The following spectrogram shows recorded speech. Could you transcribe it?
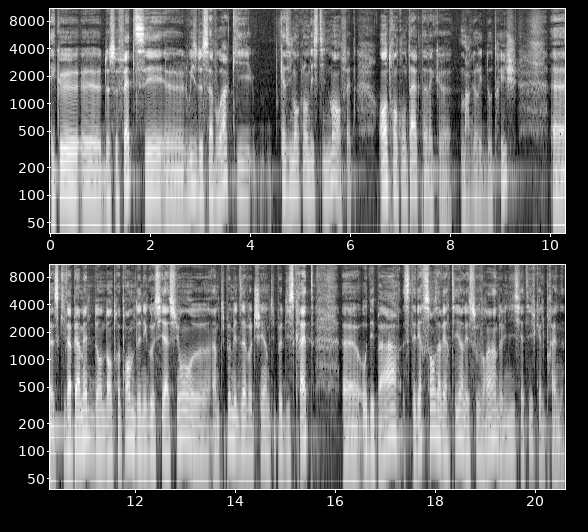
et que euh, de ce fait, c'est euh, Louise de Savoie qui, quasiment clandestinement en fait, entre en contact avec euh, Marguerite d'Autriche, ce qui va permettre d'entreprendre des négociations un petit peu mezza un petit peu discrètes au départ, c'est-à-dire sans avertir les souverains de l'initiative qu'elles prennent.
